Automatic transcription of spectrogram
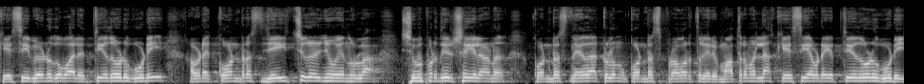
കെ സി വേണുഗോപാൽ എത്തിയതോടുകൂടി അവിടെ കോൺഗ്രസ് ജയിച്ചു കഴിഞ്ഞു എന്നുള്ള ശുഭപ്രതീക്ഷയിലാണ് കോൺഗ്രസ് നേതാക്കളും കോൺഗ്രസ് പ്രവർത്തകരും. മാത്രമല്ല കെ സി അവിടെ എത്തിയതോടുകൂടി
